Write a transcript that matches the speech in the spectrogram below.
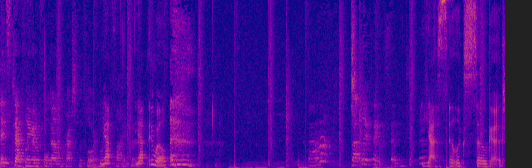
It's definitely gonna fall down and crash to the floor in like Yep. five minutes. Yep, it will. That, that looks like centered. yes, it looks so good.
